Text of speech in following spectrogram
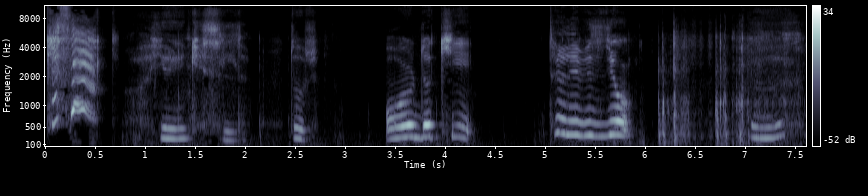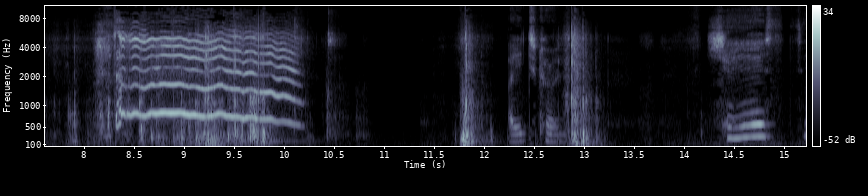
Kesik. Yayın kesildi. Dur. Oradaki televizyon. Ayıcık öldü. Kestik.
